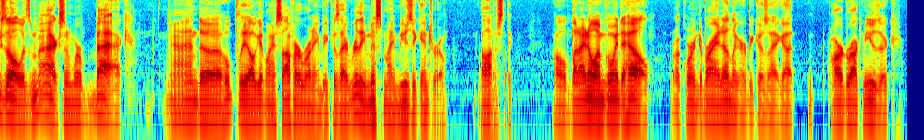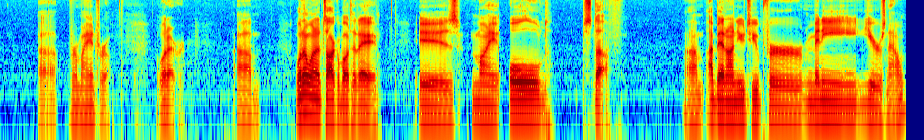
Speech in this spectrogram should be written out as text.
So it's Max, and we're back. And uh, hopefully, I'll get my software running because I really miss my music intro, honestly. Oh, but I know I'm going to hell, according to Brian Endlinger, because I got hard rock music uh, for my intro. Whatever. Um, what I want to talk about today is my old stuff. Um, I've been on YouTube for many years now,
